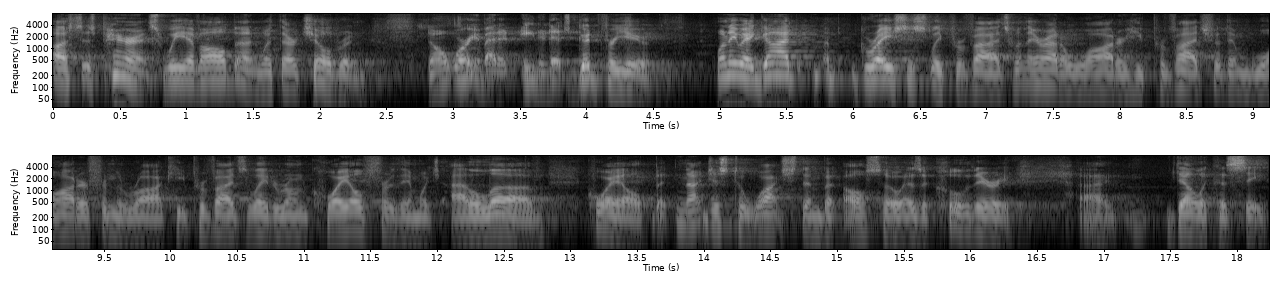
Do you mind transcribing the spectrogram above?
us as parents, we have all done with our children. Don't worry about it, eat it. It's good for you. Well, anyway, God graciously provides. When they're out of water, He provides for them water from the rock. He provides later on quail for them, which I love quail, but not just to watch them, but also as a culinary uh, delicacy.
